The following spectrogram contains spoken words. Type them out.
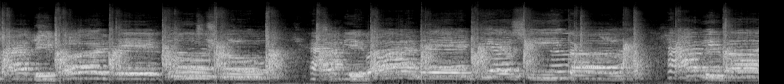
happy birthday to you happy birthday dear Sita happy birthday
